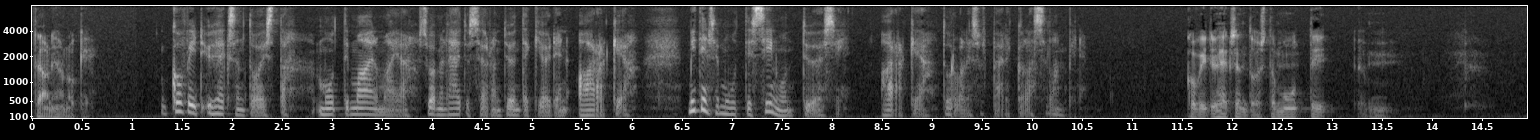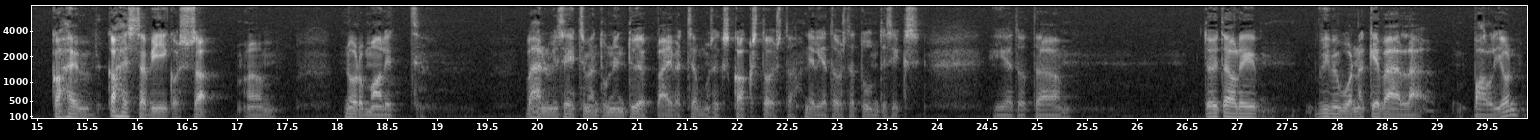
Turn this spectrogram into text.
Tämä on ihan okei. Okay. COVID-19 muutti maailmaa ja Suomen lähetysseuran työntekijöiden arkea. Miten se muutti sinun työsi arkea, turvallisuuspäällikkö Lasse Lampinen? COVID-19 muutti mm, kahdessa viikossa mm, normaalit vähän yli seitsemän tunnin työpäivät semmoiseksi 12-14 tuntisiksi. Ja tota, töitä oli viime vuonna keväällä paljon.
